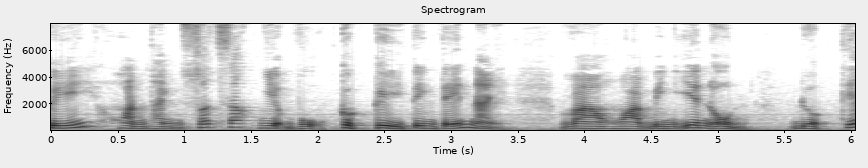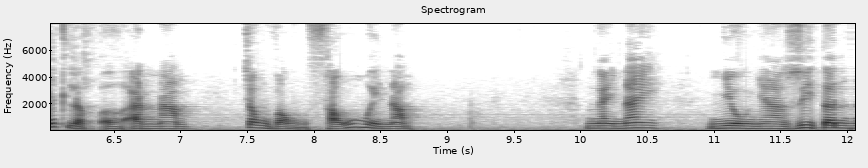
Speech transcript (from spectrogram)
ký hoàn thành xuất sắc nhiệm vụ cực kỳ tinh tế này và hòa bình yên ổn được thiết lập ở An Nam trong vòng 60 năm. Ngày nay, nhiều nhà duy tân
